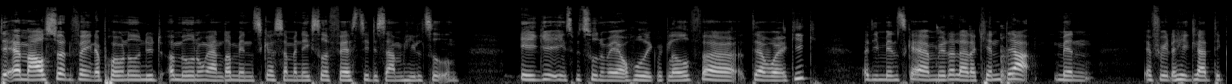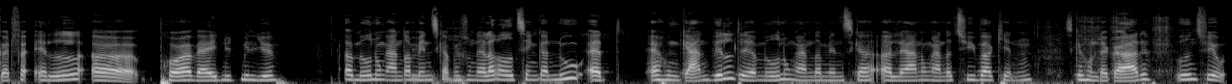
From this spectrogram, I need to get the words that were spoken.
det er meget sundt for en at prøve noget nyt og møde nogle andre mennesker, så man ikke sidder fast i det samme hele tiden. Ikke ens betydende med, at jeg overhovedet ikke var glad for der, hvor jeg gik, og de mennesker, jeg mødte og lærte at kende der, men jeg føler helt klart, at det er godt for alle at prøve at være i et nyt miljø og møde nogle andre mennesker, hvis hun allerede tænker nu, at, at hun gerne vil det, at møde nogle andre mennesker og lære nogle andre typer at kende, skal hun da gøre det, uden tvivl.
